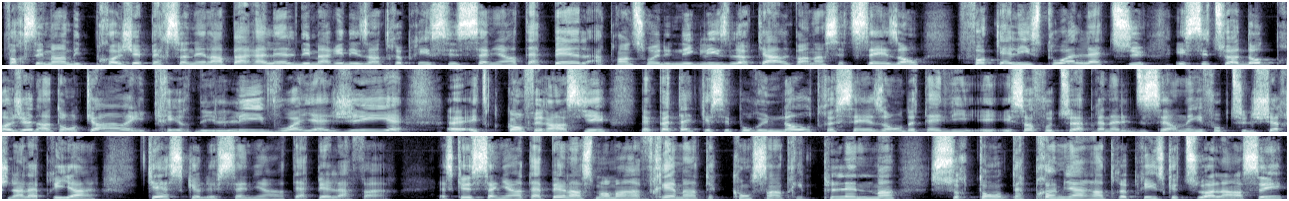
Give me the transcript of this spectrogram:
forcément des projets personnels en parallèle, démarrer des entreprises. Si le Seigneur t'appelle à prendre soin d'une église locale pendant cette saison, focalise-toi là-dessus. Et si tu as d'autres projets dans ton cœur, écrire des livres, voyager, euh, être conférencier, mais ben, peut-être que c'est pour une autre saison de ta vie. Et, et ça, faut que tu apprennes à le discerner, il faut que tu le cherches dans la prière. Qu'est-ce que le Seigneur t'appelle à faire? Est-ce que le Seigneur t'appelle en ce moment à vraiment te concentrer pleinement sur ton, ta première entreprise que tu as lancée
